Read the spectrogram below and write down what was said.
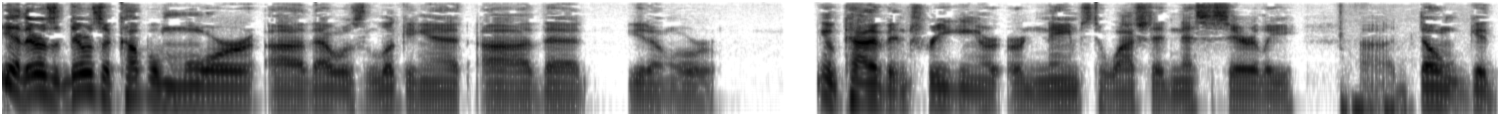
Yeah, there was there was a couple more uh, that I was looking at uh, that you know, or, you know, kind of intriguing or, or names to watch that necessarily, uh, don't get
